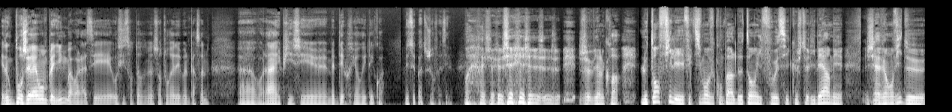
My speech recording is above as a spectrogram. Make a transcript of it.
Et donc pour gérer mon planning, bah voilà, c'est aussi s'entourer des bonnes personnes. Euh, voilà, et puis essayer mettre des priorités, quoi. Mais c'est pas toujours facile. Je veux bien le croire. Le temps file et effectivement, vu qu'on parle de temps, il faut aussi que je te libère. Mais j'avais envie de.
